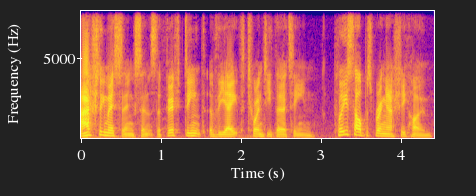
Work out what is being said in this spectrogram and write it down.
Ashley missing since the 15th of the 8th, 2013. Please help us bring Ashley home.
